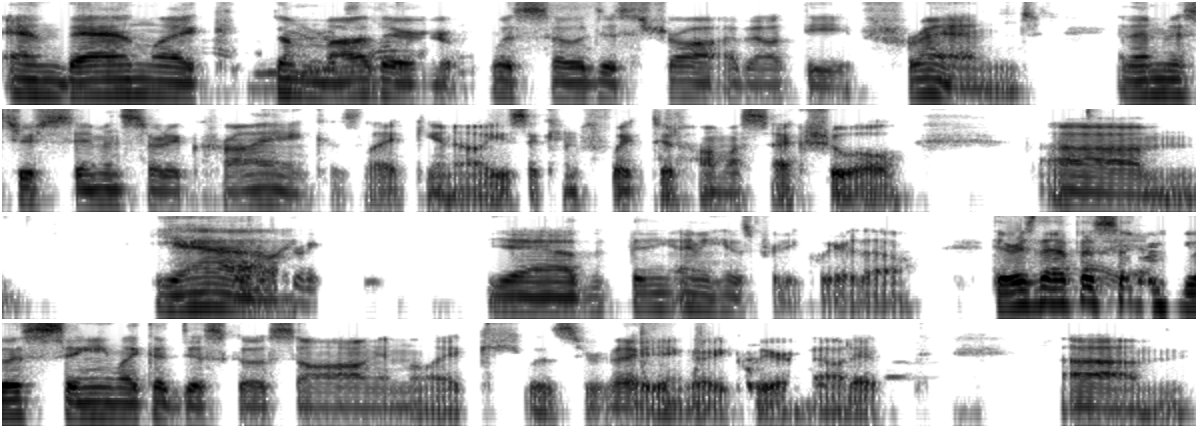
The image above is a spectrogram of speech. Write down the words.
And then like the mother was so distraught about the friend. And then mr simmons started crying because like you know he's a conflicted homosexual. Um yeah like, yeah the thing i mean he was pretty queer though there was the episode oh, yeah. where he was singing like a disco song and like was very very queer about it um,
